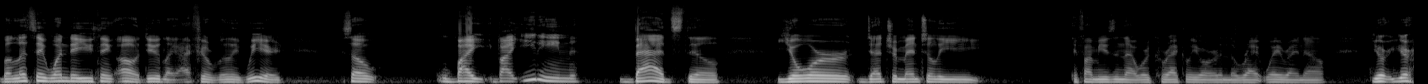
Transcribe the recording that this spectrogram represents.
But let's say one day you think, oh, dude, like I feel really weird. So by by eating bad still, you're detrimentally, if I'm using that word correctly or in the right way right now, you're you're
